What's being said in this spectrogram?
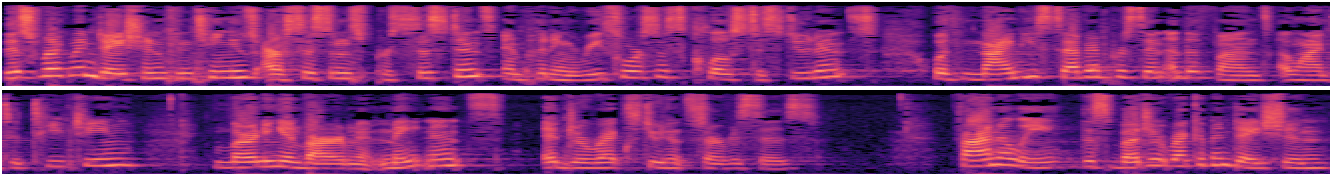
This recommendation continues our system's persistence in putting resources close to students, with 97% of the funds aligned to teaching, learning environment maintenance, and direct student services. Finally, this budget recommendation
